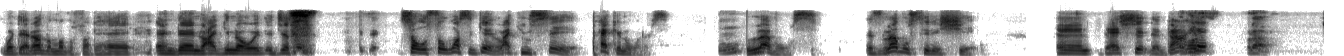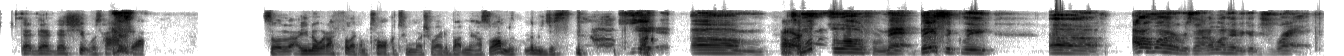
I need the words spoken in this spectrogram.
what that other motherfucker had. And then, like, you know, it, it just So so once again, like you said, pecking orders, Mhm. levels. There's levels to this shit. And that shit that Don What had, up? that that that shit was hot quality. So you know what? I feel like I'm talking too much right about now. So I'm let me just Yeah. Um. All So right. moving along from that, basically, uh, I don't want her to resign. I want her to get dragged.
